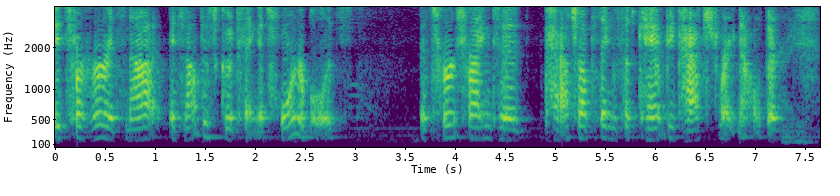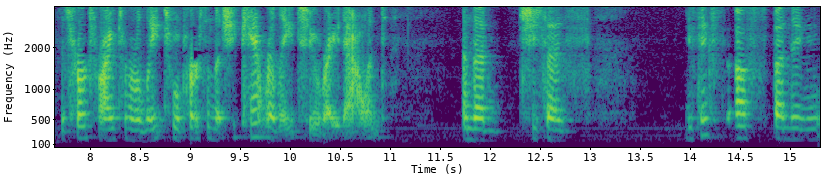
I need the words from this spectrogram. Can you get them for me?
it's for her. It's not. It's not this good thing. It's horrible. It's it's her trying to patch up things that can't be patched right now. Right. It's her trying to relate to a person that she can't relate to right now. And and then she says, "You think us spending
